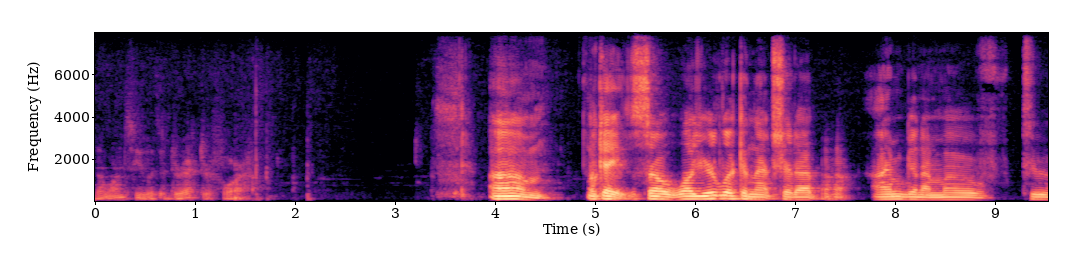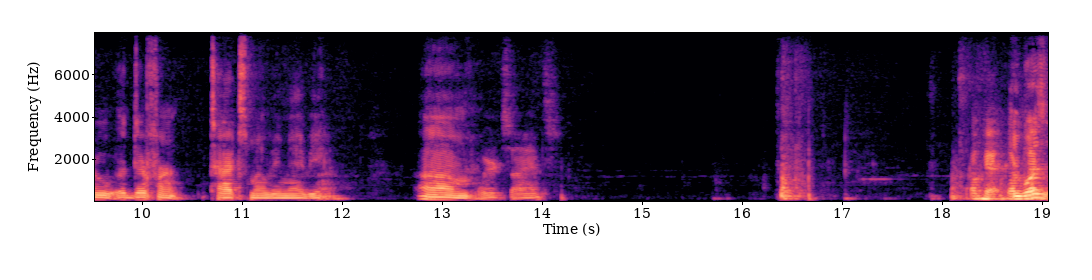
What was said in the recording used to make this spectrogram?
the ones he was a director for? Um. Okay, so while you're looking that shit up, Uh-huh. I'm gonna move to a different tax movie, maybe. Um. Weird Science. Okay. He was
